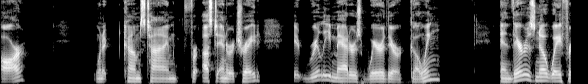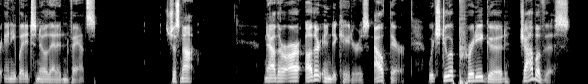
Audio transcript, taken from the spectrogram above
are when it comes time for us to enter a trade, it really matters where they're going, and there is no way for anybody to know that in advance. It's just not. Now, there are other indicators out there which do a pretty good job of this.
